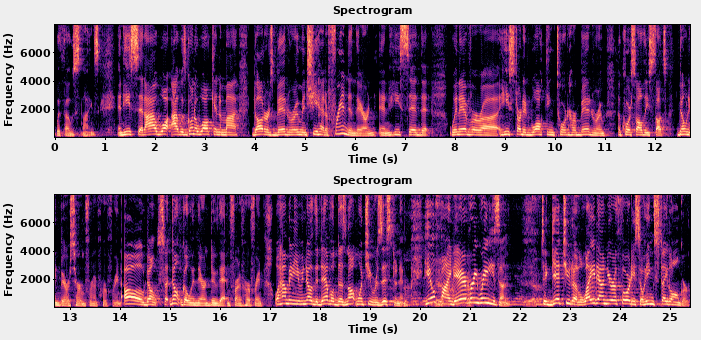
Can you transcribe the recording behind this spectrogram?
with those things. And he said, I, wa- I was going to walk into my daughter's bedroom, and she had a friend in there. And, and he said that whenever uh, he started walking toward her bedroom, of course, all these thoughts don't embarrass her in front of her friend. Oh, don't, don't go in there and do that in front of her friend. Well, how many of you know the devil does not want you resisting him? He'll find every reason to get you to lay down your authority so he can stay longer.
